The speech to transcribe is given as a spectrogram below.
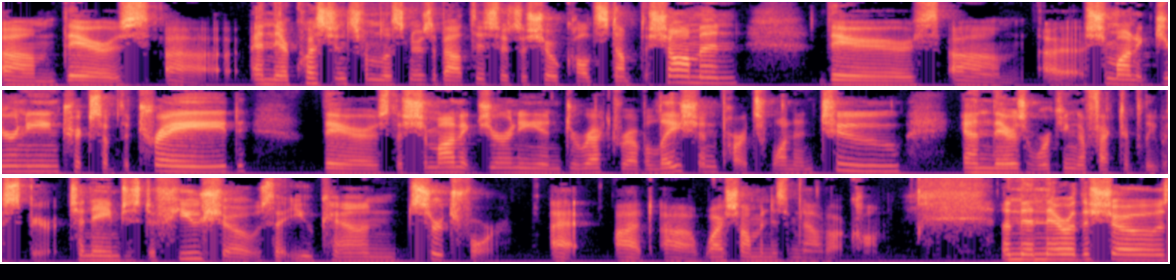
Um, there's uh, and there are questions from listeners about this. There's a show called Stump the Shaman. There's um, shamanic journeying, tricks of the trade. There's the shamanic journey and direct revelation, parts one and two, and there's working effectively with spirit. To name just a few shows that you can search for at, at uh, whyshamanismnow.com. And then there are the shows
